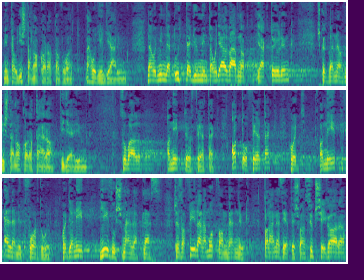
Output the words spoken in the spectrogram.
mint ahogy Isten akarata volt. Nehogy így járjunk. Nehogy mindent úgy tegyünk, mint ahogy elvárnak tőlünk, és közben ne az Isten akaratára figyeljünk. Szóval a néptől féltek. Attól féltek, hogy a nép ellenük fordul, hogy a nép Jézus mellett lesz. És ez a félelem ott van bennük. Talán ezért is van szükség arra,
